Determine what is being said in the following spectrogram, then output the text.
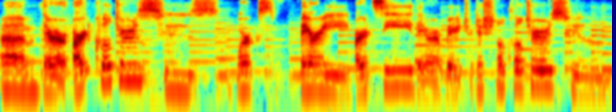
Um, there are art quilters whose works very artsy. They are very traditional quilters who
